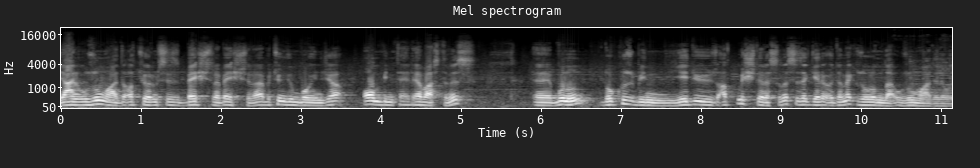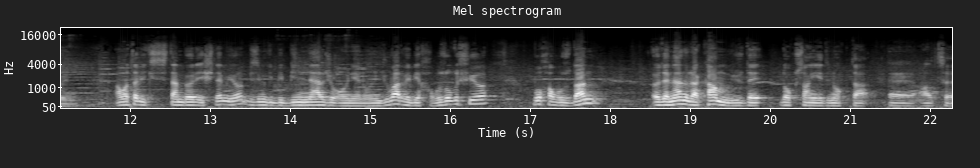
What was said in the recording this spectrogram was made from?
yani uzun vade atıyorum siz 5 lira 5 lira bütün gün boyunca 10.000 TL bastınız. Ee, bunun 9760 lirasını size geri ödemek zorunda uzun vadede oyun. Ama tabii ki sistem böyle işlemiyor. Bizim gibi binlerce oynayan oyuncu var ve bir havuz oluşuyor. Bu havuzdan ödenen rakam %97.6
